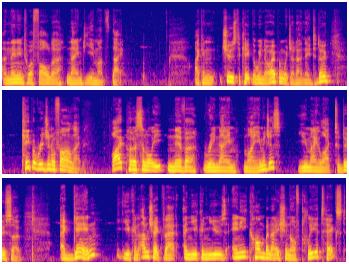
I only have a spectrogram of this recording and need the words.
and then into a folder named year, month, day. I can choose to keep the window open, which I don't need to do. Keep original file name. I personally never rename my images. You may like to do so. Again, you can uncheck that and you can use any combination of clear text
